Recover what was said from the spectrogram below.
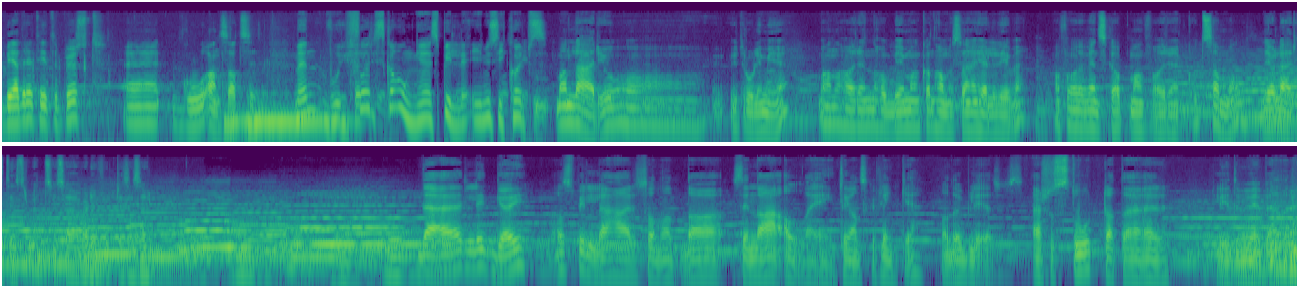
Bedre tid til pust. Eh, god ansats. Men hvorfor skal unge spille i musikkorps? Man lærer jo utrolig mye. Man har en hobby man kan ha med seg hele livet. Man får vennskap, man får godt samhold. Det å lære et instrument syns jeg er verdifullt i seg selv. Det er litt gøy å spille her sånn at da, siden da er alle egentlig ganske flinke. Og det blir, er så stort at det er, lyder mye bedre.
